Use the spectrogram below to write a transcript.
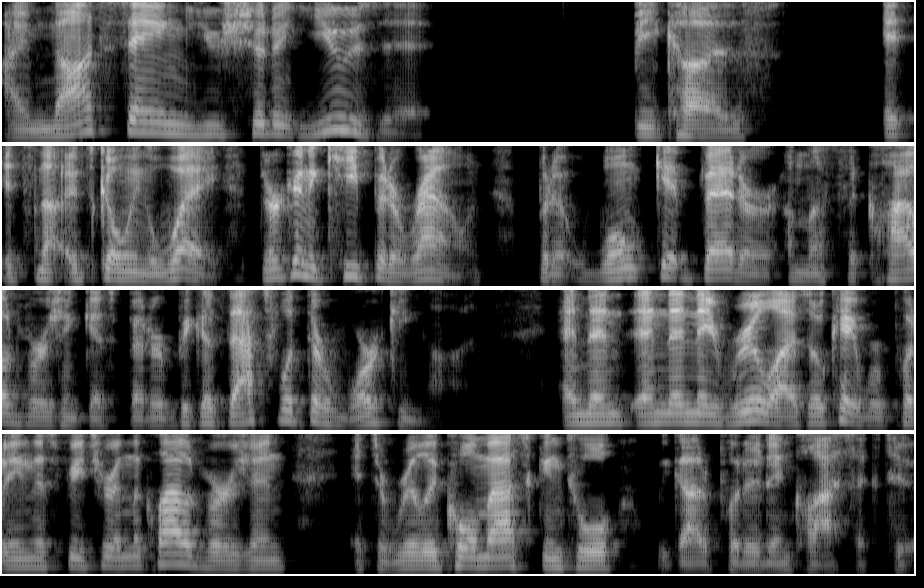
I'm not saying you shouldn't use it because it, it's not it's going away. They're going to keep it around, but it won't get better unless the cloud version gets better because that's what they're working on. And then and then they realize, okay, we're putting this feature in the cloud version. It's a really cool masking tool. We got to put it in classic too.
